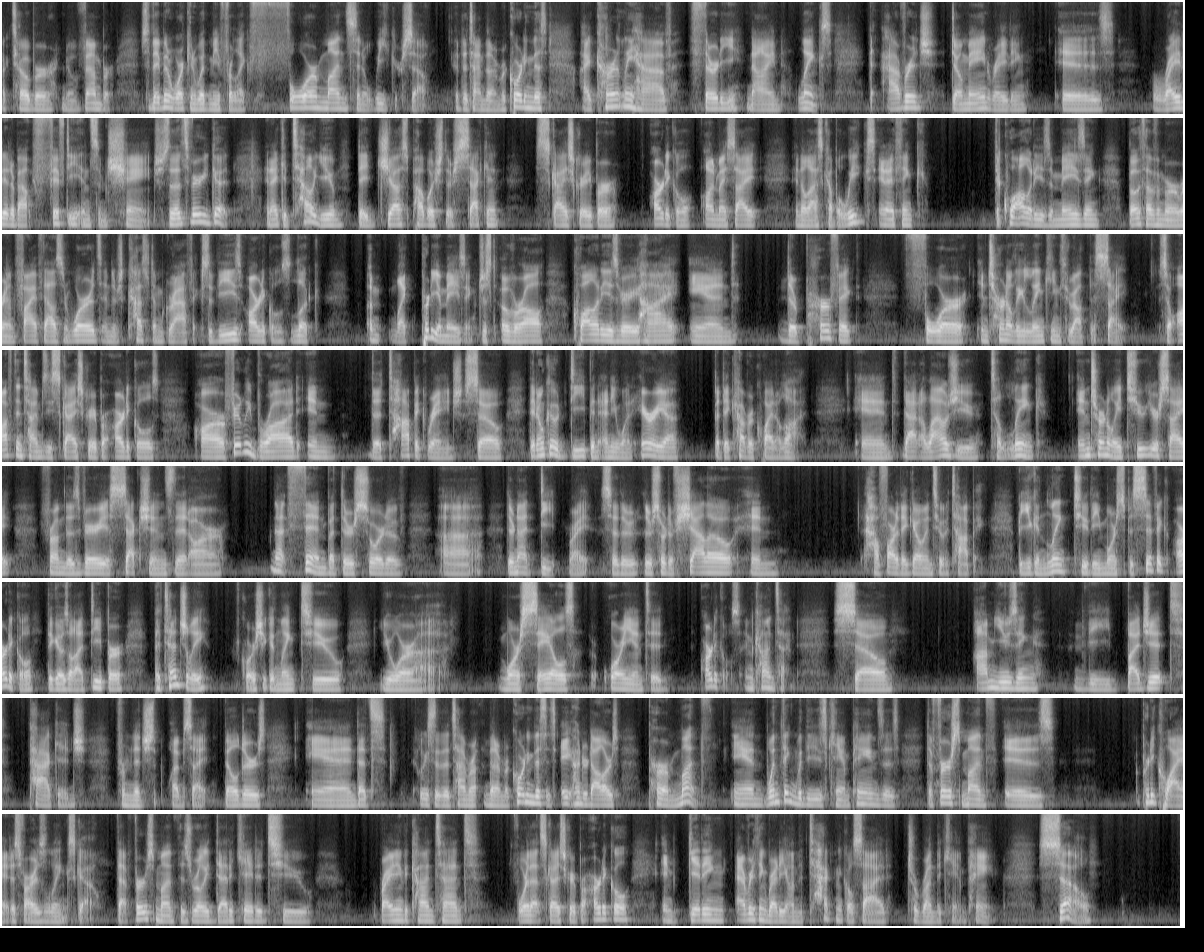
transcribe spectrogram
October, November. So they've been working with me for like four months and a week or so at the time that I'm recording this. I currently have 39 links. The average domain rating is right at about 50 and some change. So that's very good. And I could tell you they just published their second skyscraper article on my site in the last couple weeks. And I think the quality is amazing. Both of them are around 5,000 words and there's custom graphics. So these articles look um, like pretty amazing. Just overall, quality is very high and they're perfect for internally linking throughout the site. So oftentimes these skyscraper articles are fairly broad in the topic range. So they don't go deep in any one area, but they cover quite a lot. And that allows you to link internally to your site from those various sections that are not thin, but they're sort of uh, they're not deep, right? So they're they're sort of shallow in how far they go into a topic. But you can link to the more specific article that goes a lot deeper. Potentially, of course, you can link to your uh, more sales oriented articles and content. So I'm using the budget package from niche website builders and that's at least at the time that I'm recording this, it's $800 per month. And one thing with these campaigns is the first month is pretty quiet as far as links go. That first month is really dedicated to writing the content for that skyscraper article and getting everything ready on the technical side to run the campaign. So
